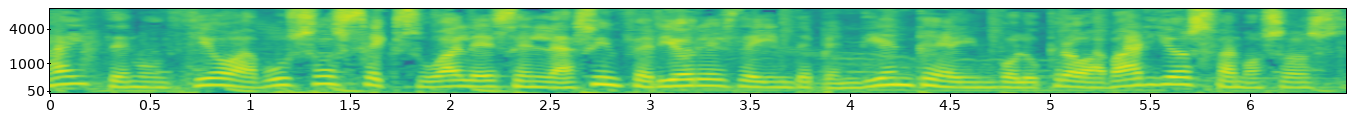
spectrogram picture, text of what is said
Haidt denunció abusos sexuales en las inferiores de Independiente e involucró a varios famosos.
